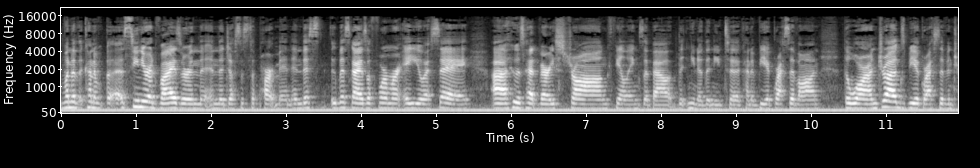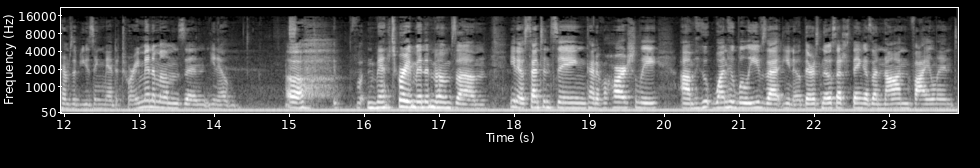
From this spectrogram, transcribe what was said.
one of the kind of a senior advisor in the in the Justice Department, and this this guy is a former AUSA uh, who has had very strong feelings about the, you know the need to kind of be aggressive on the war on drugs, be aggressive in terms of using mandatory minimums, and you know mandatory minimums, um, you know, sentencing kind of harshly. Um, who, one who believes that you know there's no such thing as a non-violent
